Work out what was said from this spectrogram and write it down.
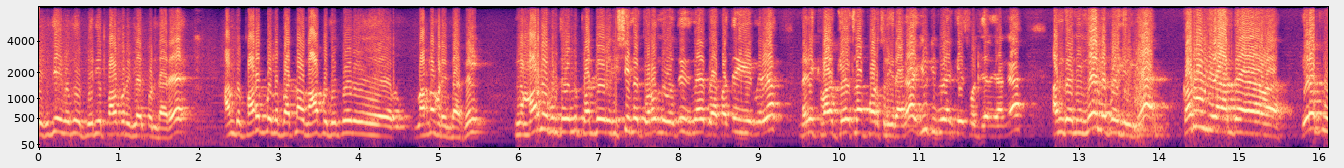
விஜய் வந்து ஒரு பெரிய பரப்புரை பண்ணாரு அந்த பரப்பில் பார்த்தீங்கன்னா நாற்பது பேர் மரணம் அடைந்தார்கள் இந்த மரணம் குறித்து வந்து பல்வேறு விஷயங்கள் தொடர்ந்து வந்து இதுல பத்திரிகை நிறைய நிறைய கேஸ் எல்லாம் போட சொல்லிக்கிறாங்க. யூடியூப்ல கேஸ் போட்டுருக்காங்க அந்த நீ நேரில் போய்க்கிறீங்க. கரூர்ல அந்த இறப்பு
